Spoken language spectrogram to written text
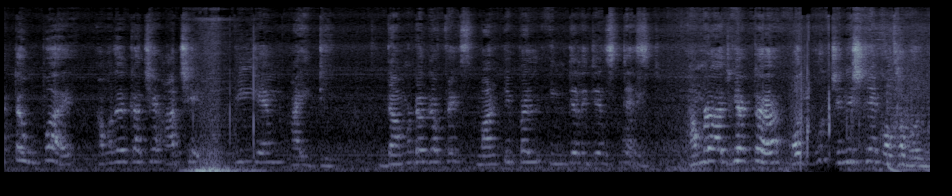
একটা উপায় আমাদের কাছে আছে PMIT dermatographics multiple intelligence test আমরা আজকে একটা অদ্ভুত জিনিস নিয়ে কথা বলব।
